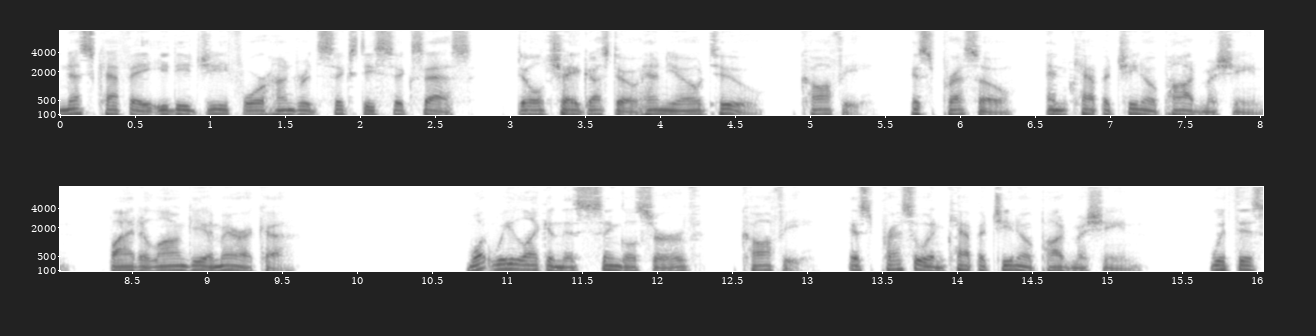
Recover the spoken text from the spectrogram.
Nescafe EDG 466S, Dolce Gusto Genio 2, Coffee, Espresso, and Cappuccino Pod Machine, by DeLonghi America. What we like in this single-serve, coffee, espresso and cappuccino pod machine. With this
